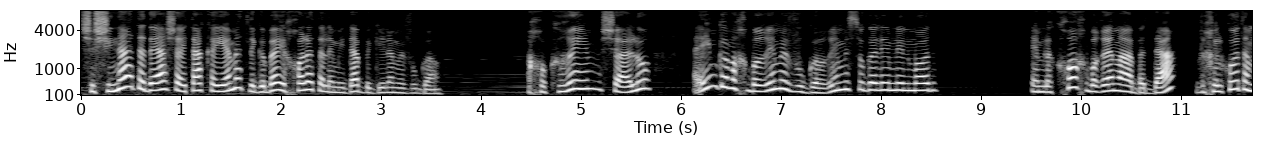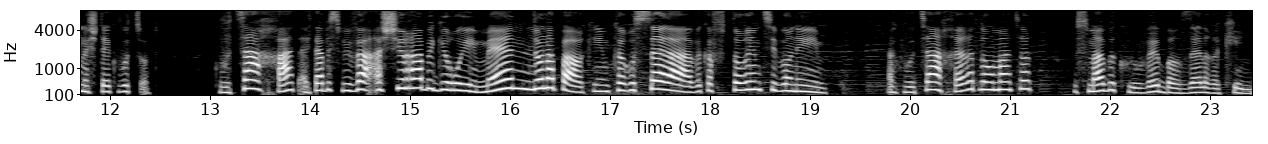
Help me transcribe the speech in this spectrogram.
ששינה את הדעה שהייתה קיימת לגבי יכולת הלמידה בגיל המבוגר. החוקרים שאלו האם גם עכברים מבוגרים מסוגלים ללמוד? הם לקחו עכברי מעבדה וחילקו אותם לשתי קבוצות. קבוצה אחת הייתה בסביבה עשירה בגירויים, מעין לונה פארק עם קרוסלה וכפתורים צבעוניים. הקבוצה האחרת, לעומת זאת, הושמה בכלובי ברזל ריקים,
